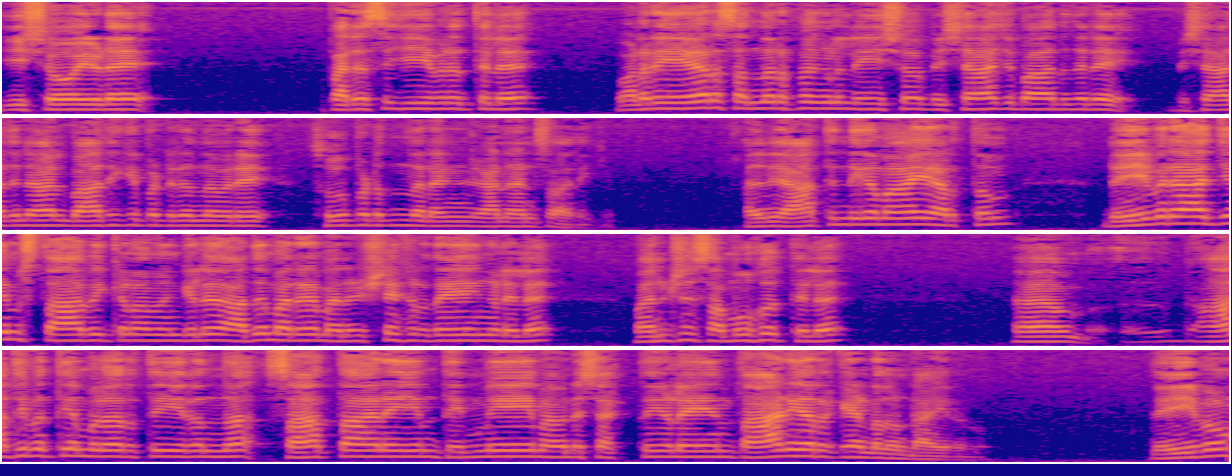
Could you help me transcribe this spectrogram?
ഈശോയുടെ പരസ്യ ജീവിതത്തിൽ വളരെയേറെ സന്ദർഭങ്ങളിൽ ഈശോ പിശാജ് ബാധിതരെ പിശാജിനാൽ ബാധിക്കപ്പെട്ടിരുന്നവരെ സുഖപ്പെടുത്തുന്ന രംഗം കാണാൻ സാധിക്കും. അതിന്റെ ആത്യന്തികമായ അർത്ഥം ദൈവരാജ്യം സ്ഥാപിക്കണമെങ്കിൽ അത് വരെ മനുഷ്യ ഹൃദയങ്ങളിൽ മനുഷ്യ സമൂഹത്തിൽ ആധിപത്യം പുലർത്തിയിരുന്ന സാത്താനെയും തിന്മയെയും അവന്റെ ശക്തികളെയും താഴെ ഇറക്കേണ്ടതുണ്ടായിരുന്നു ദൈവം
